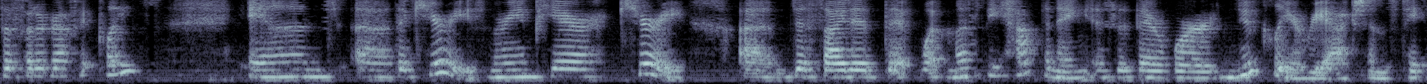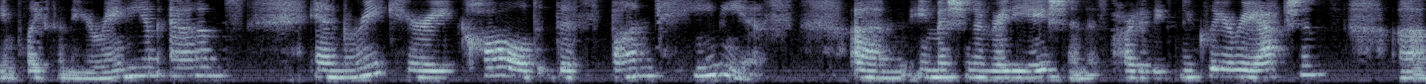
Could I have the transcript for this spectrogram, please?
the photographic plates. And uh, the Curies, Marie and Pierre Curie, uh, decided that what must be happening is that there were nuclear reactions taking place in the uranium atoms. And Marie Curie called this spontaneous um, emission of radiation as part of these nuclear reactions uh,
